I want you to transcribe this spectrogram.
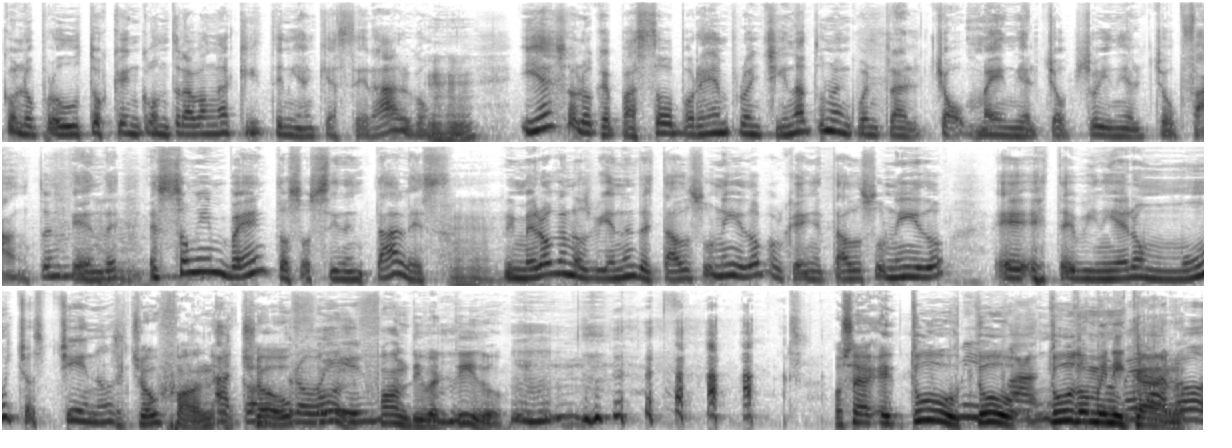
con los productos que encontraban aquí tenían que hacer algo. Y eso es lo que pasó. Por ejemplo, en China tú no encuentras el chop mein, ni el chop suey, ni el chop fan. ¿Tú entiendes? Esos son inventos occidentales. Primero que nos vienen de Estados Unidos, porque en Estados Unidos eh, este, vinieron muchos chinos. El show fun, a el show fun, divertido. O sea, eh, tú, Mi tú, pan, tú dominicano,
